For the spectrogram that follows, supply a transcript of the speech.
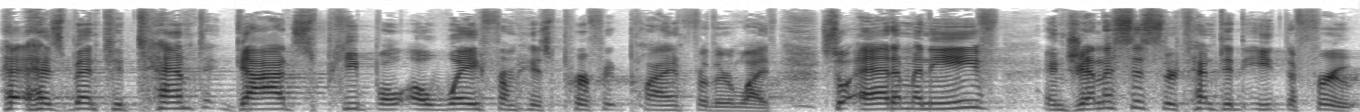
ha- has been to tempt God's people away from his perfect plan for their life. So, Adam and Eve in Genesis, they're tempted to eat the fruit.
